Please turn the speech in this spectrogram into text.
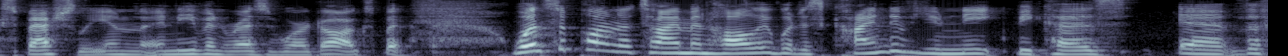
especially, and, and even Reservoir Dogs. But Once Upon a Time in Hollywood is kind of unique because uh, the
